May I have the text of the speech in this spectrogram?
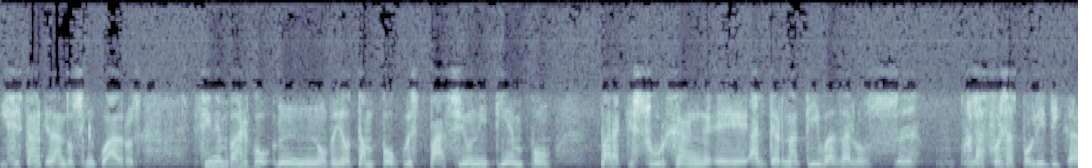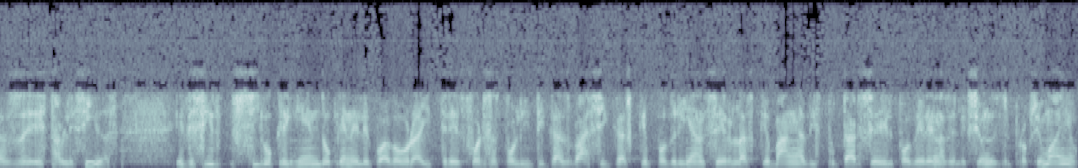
y se están quedando sin cuadros. Sin embargo, no veo tampoco espacio ni tiempo para que surjan alternativas a los a las fuerzas políticas establecidas. Es decir, sigo creyendo que en el Ecuador hay tres fuerzas políticas básicas que podrían ser las que van a disputarse el poder en las elecciones del próximo año.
